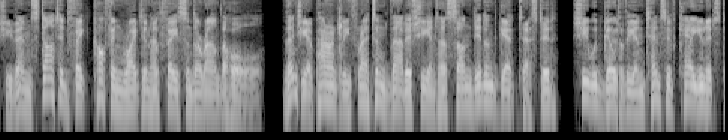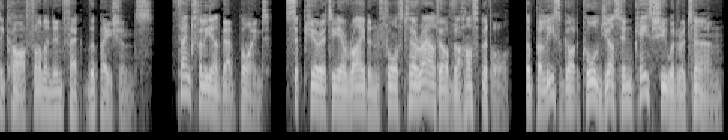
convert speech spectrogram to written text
she then started fake coughing right in her face and around the hall. Then she apparently threatened that if she and her son didn't get tested, she would go to the intensive care unit to cough on and infect the patients. Thankfully at that point, security arrived and forced her out of the hospital. The police got called just in case she would return,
